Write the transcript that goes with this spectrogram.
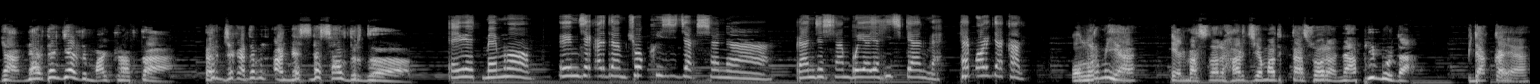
Ya nereden geldin Minecraft'a? Örümcek adamın annesine saldırdım. Evet Memo. Örümcek adam çok kızacak sana. Bence sen bu yaya hiç gelme. Hep orada kal. Olur mu ya? Elmasları harcayamadıktan sonra ne yapayım burada? Bir dakika ya.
